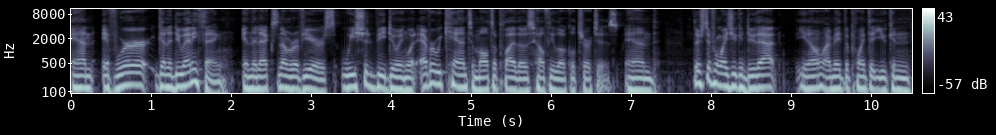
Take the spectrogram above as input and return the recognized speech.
And if we're going to do anything in the next number of years, we should be doing whatever we can to multiply those healthy local churches. And there's different ways you can do that. You know, I made the point that you can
